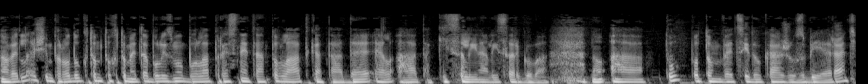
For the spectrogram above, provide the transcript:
No a vedľajším produktom tohto metabolizmu bola presne táto látka, tá DLA, tá kyselina lysergová. No a tu potom veci dokážu zbierať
